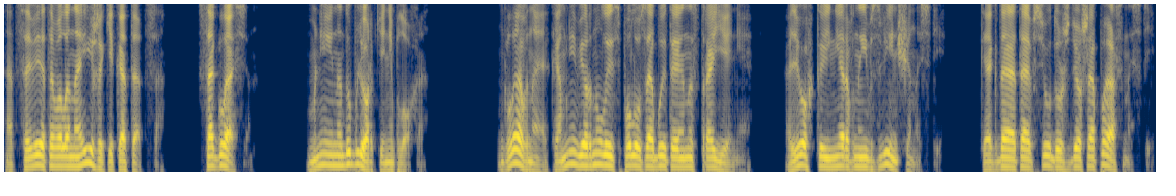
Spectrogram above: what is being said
Отсоветовала на Ижике кататься? Согласен. Мне и на дублерке неплохо. Главное, ко мне вернулось полузабытое настроение, легкой нервной взвинченности, когда отовсюду ждешь опасности,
